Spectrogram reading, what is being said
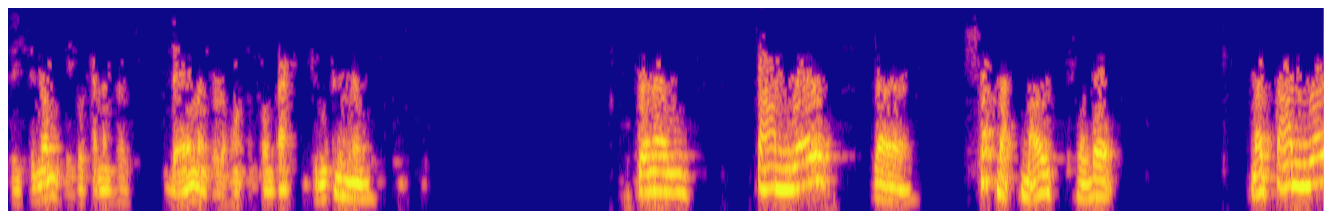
thì sẽ nhóm vị có khả năng hơn để mà rồi hoàn thành công tác chính thức. Ừ. Cho nên tam giới là sắp đặt bởi thượng đế mà tam giới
